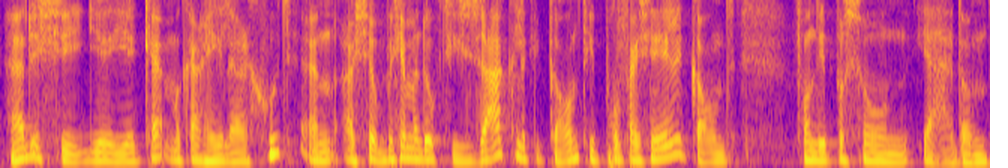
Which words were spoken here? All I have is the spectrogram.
Hè, dus je, je, je kent elkaar heel erg goed. En als je op een gegeven moment ook die zakelijke kant... die professionele kant van die persoon... ja, dan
